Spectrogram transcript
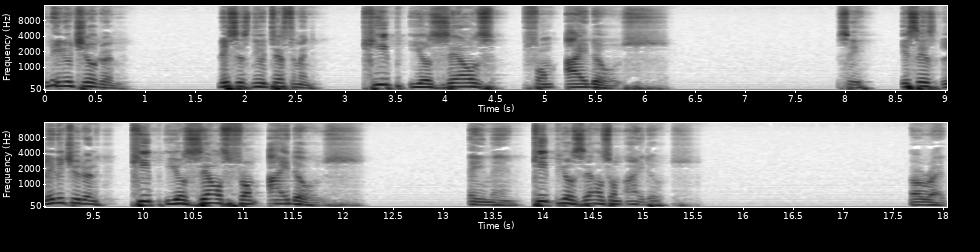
Little children, this is New Testament. Keep yourselves from idols. See, it says, Little children, keep yourselves from idols. Amen. Keep yourselves from idols. All right.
